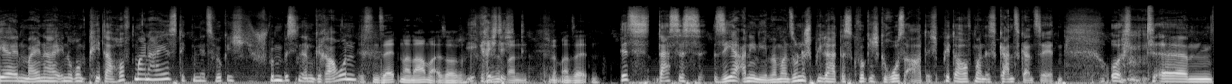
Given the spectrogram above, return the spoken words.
der in meiner Erinnerung Peter Hoffmann heißt. Ich bin jetzt wirklich, schwimme ein bisschen im Grauen. Ist ein seltener Name, also Richtig. Findet, man, findet man selten. Das, das ist sehr angenehm. Wenn man so eine Spieler hat, das ist wirklich großartig. Peter Hoffmann ist ganz, ganz selten. Und ähm,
